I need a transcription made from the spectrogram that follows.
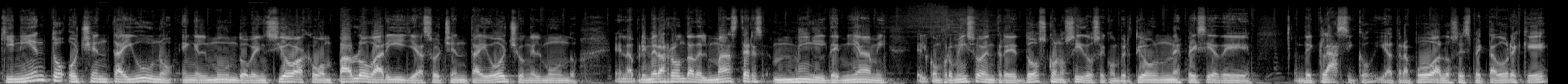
581 en el mundo, venció a Juan Pablo Varillas, 88 en el mundo, en la primera ronda del Masters 1000 de Miami. El compromiso entre dos conocidos se convirtió en una especie de, de clásico y atrapó a los espectadores que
